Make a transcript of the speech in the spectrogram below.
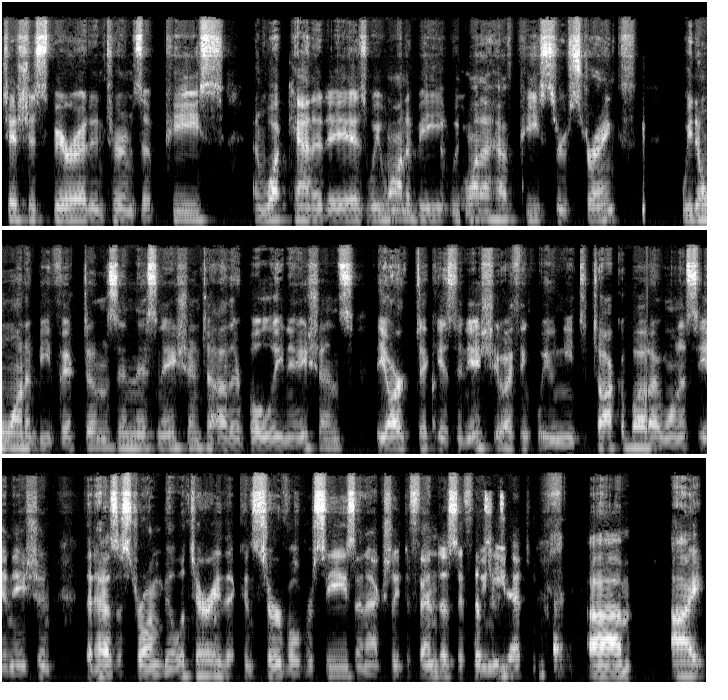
Tish's spirit in terms of peace and what Canada is. We want to be we want to have peace through strength. We don't want to be victims in this nation to other bully nations. The Arctic is an issue I think we need to talk about. I want to see a nation that has a strong military that can serve overseas and actually defend us if we need it. Um, I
